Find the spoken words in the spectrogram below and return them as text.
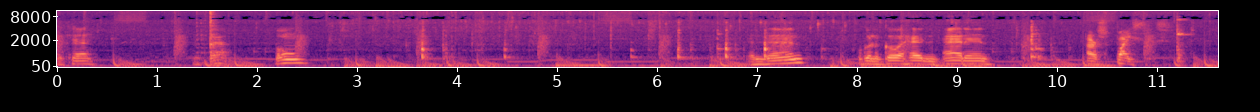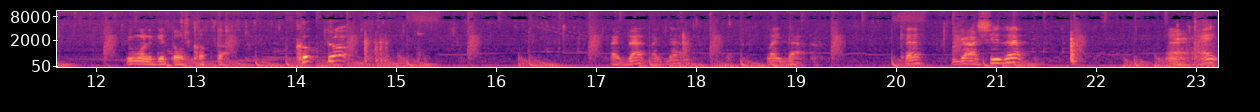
okay? Like that, boom. And then we're gonna go ahead and add in our spices. We wanna get those cooked up. Cooked up. Like that, like that, like that. Okay, you guys see that? All right.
